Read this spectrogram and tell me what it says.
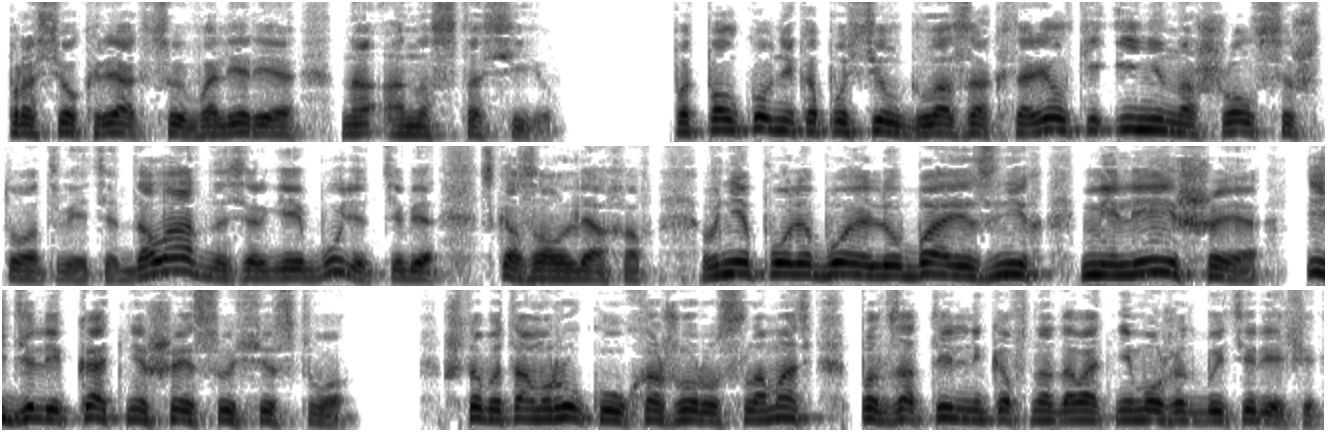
просек реакцию Валерия на Анастасию. Подполковник опустил глаза к тарелке и не нашелся, что ответить. «Да ладно, Сергей, будет тебе», — сказал Ляхов. «Вне поля боя любая из них милейшее и деликатнейшее существо. Чтобы там руку ухажеру сломать, подзатыльников надавать не может быть и речи.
